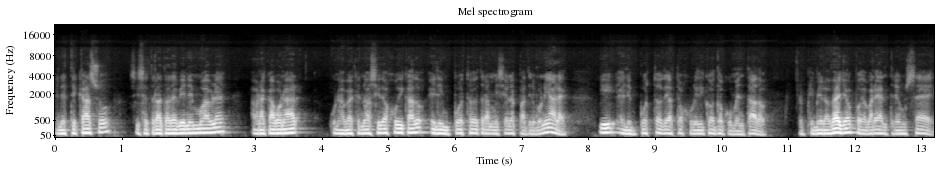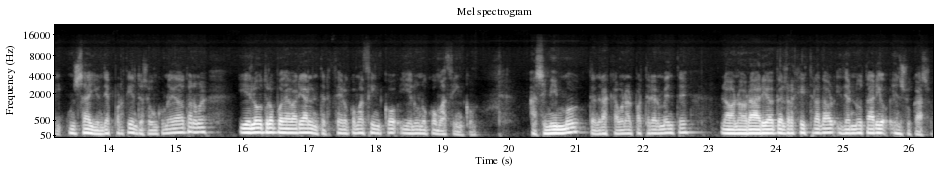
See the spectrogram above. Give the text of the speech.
En este caso, si se trata de bienes inmuebles, habrá que abonar, una vez que no ha sido adjudicado, el impuesto de transmisiones patrimoniales y el impuesto de actos jurídicos documentados. El primero de ellos puede variar entre un 6, un 6 y un 10% según comunidad autónoma y el otro puede variar entre el 0,5 y el 1,5. Asimismo, tendrás que abonar posteriormente los honorarios del registrador y del notario en su caso.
